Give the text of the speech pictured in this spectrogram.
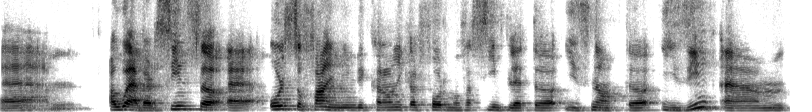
Um, However, since uh, also finding the canonical form of a simplet uh, is not uh, easy, um,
